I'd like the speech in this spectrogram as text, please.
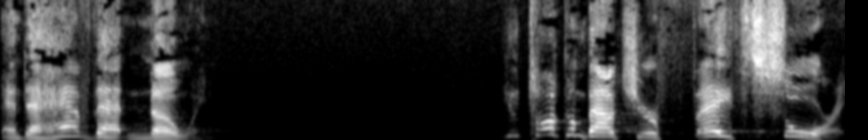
and to have that knowing? You talk about your faith soaring.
